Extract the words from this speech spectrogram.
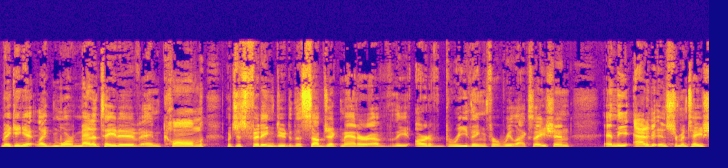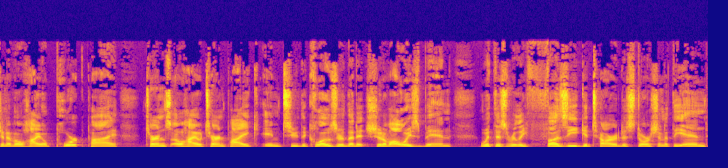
making it like more meditative and calm, which is fitting due to the subject matter of the art of breathing for relaxation. And the added instrumentation of Ohio Pork Pie turns Ohio Turnpike into the closer that it should have always been with this really fuzzy guitar distortion at the end.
